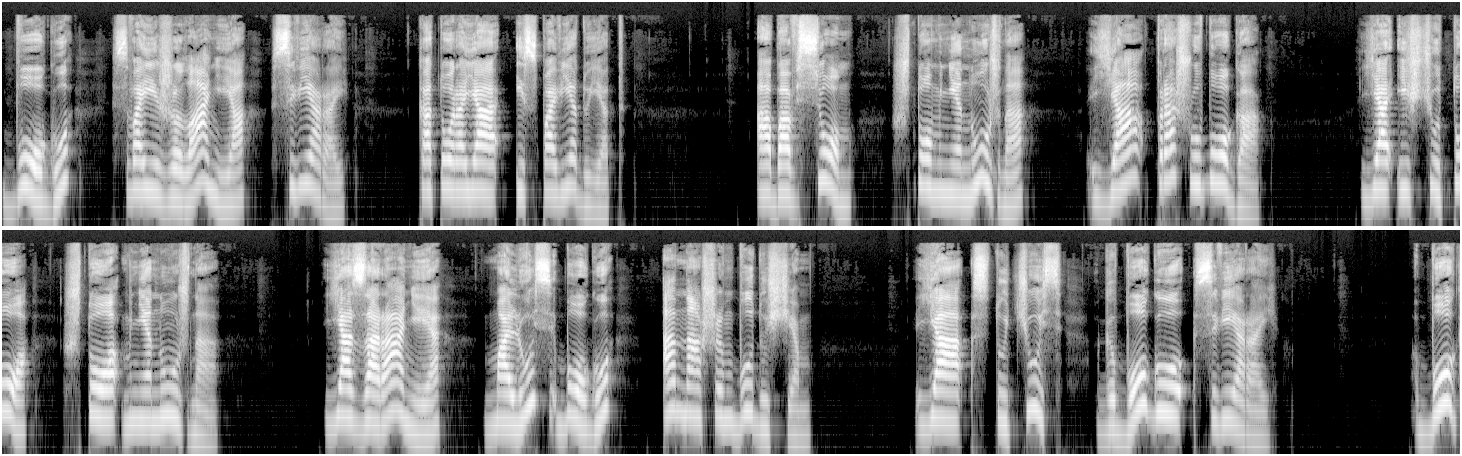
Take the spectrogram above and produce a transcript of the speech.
Богу свои желания с верой, которая исповедует. Обо всем, что мне нужно, я прошу Бога. Я ищу то, что мне нужно. Я заранее молюсь Богу о нашем будущем я стучусь к Богу с верой. Бог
